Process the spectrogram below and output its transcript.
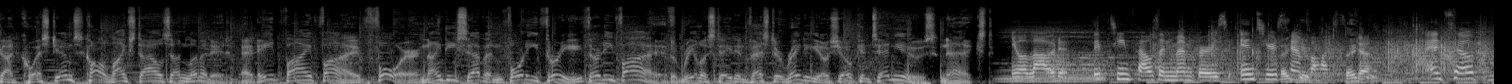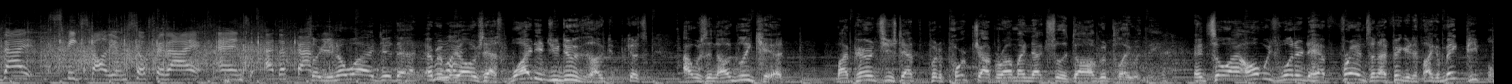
Got questions? Call Lifestyles Unlimited at 855 497 4335. The Real Estate Investor Radio Show continues next. You allowed 15,000 members into your Thank sandbox. you. Thank you. And so that speaks volumes. So for that, and as a family. So you know why I did that? Everybody Why? always asks, why did you do this? Because I was an ugly kid. My parents used to have to put a pork chop around my neck so the dog would play with me. And so I always wanted to have friends, and I figured if I could make people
